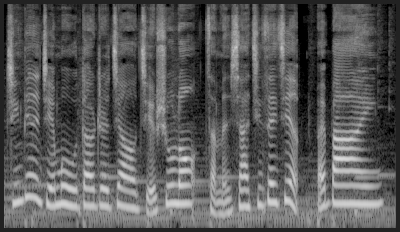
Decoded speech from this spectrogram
今天的节目到这就要结束喽，咱们下期再见，拜拜。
